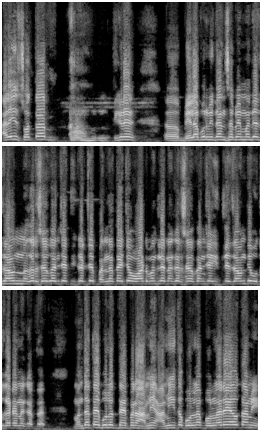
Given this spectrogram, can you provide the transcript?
अरे स्वतः तिकडे बेलापूर विधानसभेमध्ये जाऊन नगरसेवकांच्या तिकडचे पंधराताईच्या वॉर्ड मधल्या नगरसेवकांच्या इथले जाऊन ते उद्घाटन करतात. मंदाताई बोलत नाही पण आम्ही आम्ही इथं बोलणार बोलणारे आहोत आम्ही.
